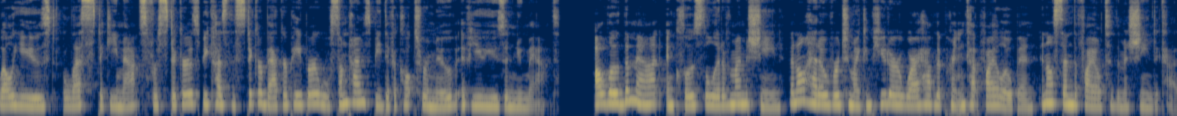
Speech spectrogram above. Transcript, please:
well-used, less sticky mats for stickers because the sticker backer paper will sometimes be difficult to remove if you use a new mat. I'll load the mat and close the lid of my machine, then I'll head over to my computer where I have the print and cut file open, and I'll send the file to the machine to cut.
